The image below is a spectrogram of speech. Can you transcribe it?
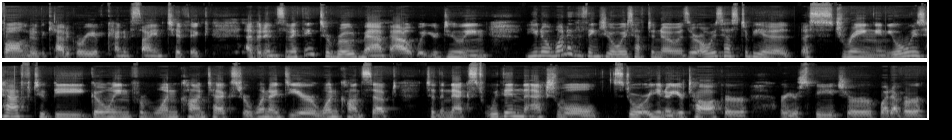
fall under the category of kind of scientific evidence. And I think to roadmap out what you're doing, you know, one of the things you always have to know is there always has to be a, a string, and you always have to be going from one context or one idea or one concept to the next within the actual story, you know, your talk or or your speech or whatever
